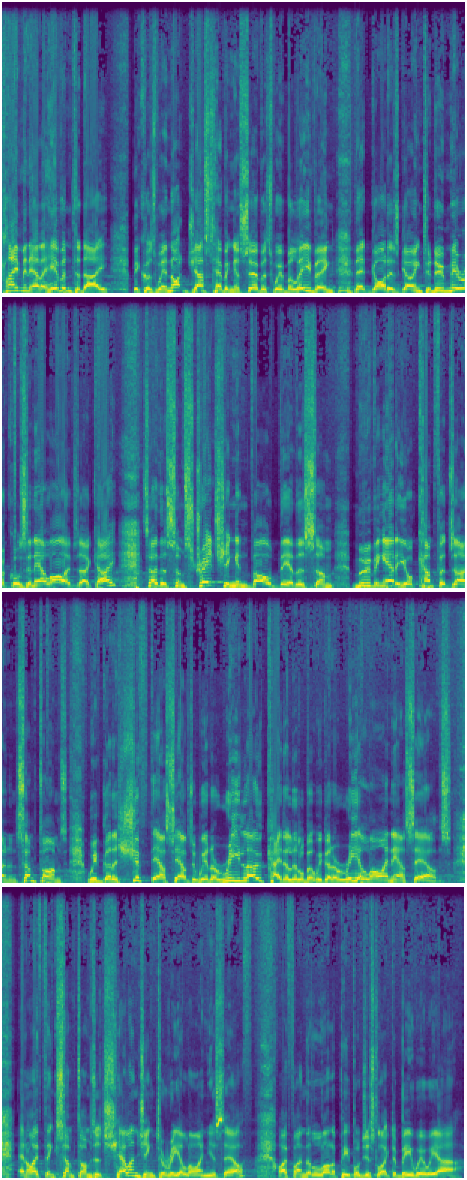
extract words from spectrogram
claiming out of heaven today because we're not just having a service, we're believing that God is going to do miracles in our lives, okay? So there's some stretching involved there, there's some moving out of your comfort zone, and sometimes we've got to shift ourselves and we've got to relocate a little bit, we've got to realign ourselves. And I think sometimes it's challenging to realign yourself. I find that a lot of people just like to be where we are.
